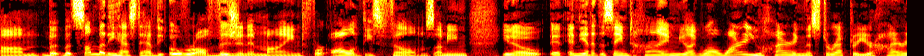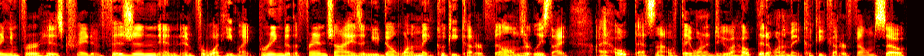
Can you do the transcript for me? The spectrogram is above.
Um, but but somebody has to have the overall vision in mind for all of these films. I mean, you know, and, and yet at the same time, you're like, well, why are you hiring this director? You're hiring him for his creative vision and, and for what he might bring to the franchise, and you don't want to make cookie cutter films, or at least I I hope that's not what they want to do. I hope they don't want to make cookie cutter films. So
